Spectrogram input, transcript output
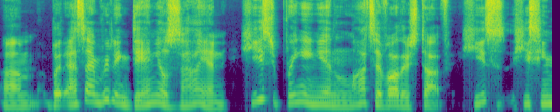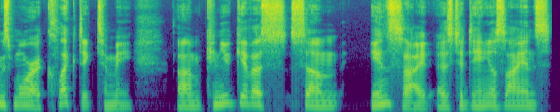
Um, but as I'm reading Daniel Zion, he's bringing in lots of other stuff. He's he seems more eclectic to me. Um, can you give us some insight as to Daniel Zion's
